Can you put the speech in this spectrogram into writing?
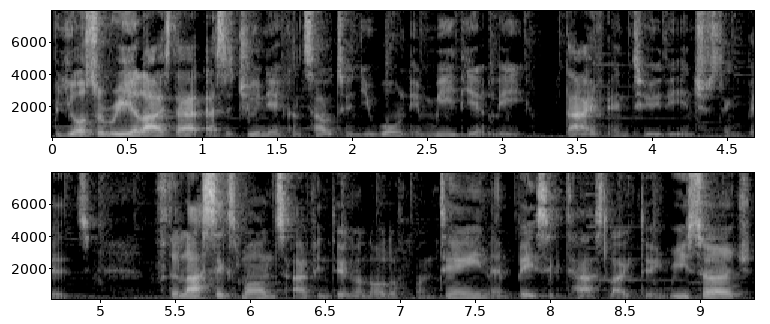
but you also realize that as a junior consultant, you won't immediately dive into the interesting bits. For the last six months, I've been doing a lot of mundane and basic tasks like doing research,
